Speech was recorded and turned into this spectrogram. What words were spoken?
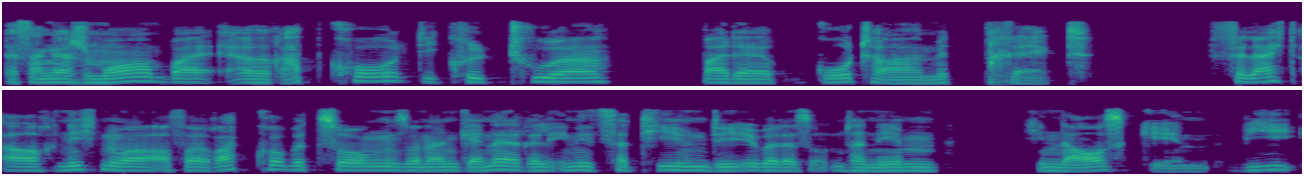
das Engagement bei Rapco die Kultur bei der Gotha mitprägt. Vielleicht auch nicht nur auf Rapco bezogen, sondern generell Initiativen, die über das Unternehmen hinausgehen. Wie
